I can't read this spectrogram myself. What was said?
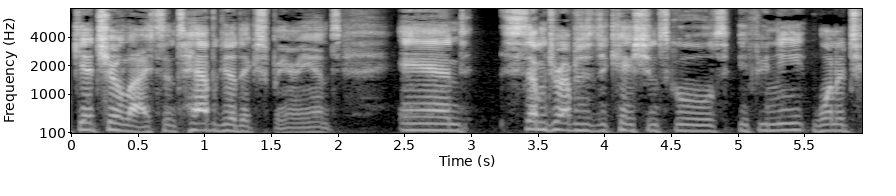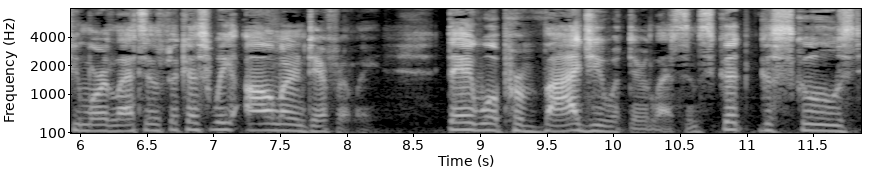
get your license, have a good experience. And some driver's education schools, if you need one or two more lessons, because we all learn differently, they will provide you with their lessons. Good, good schools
